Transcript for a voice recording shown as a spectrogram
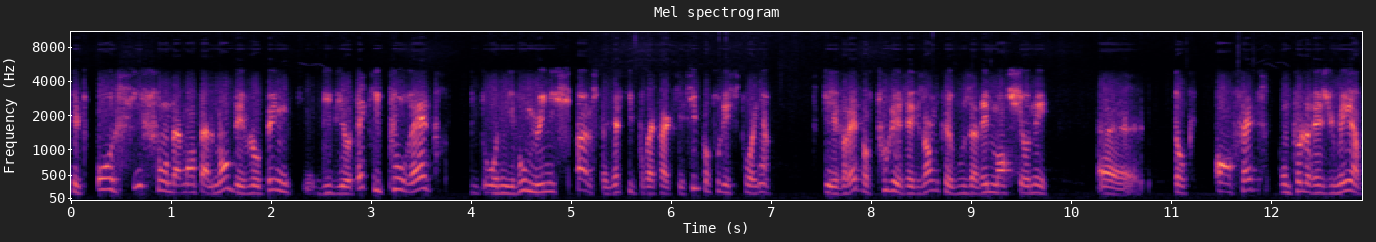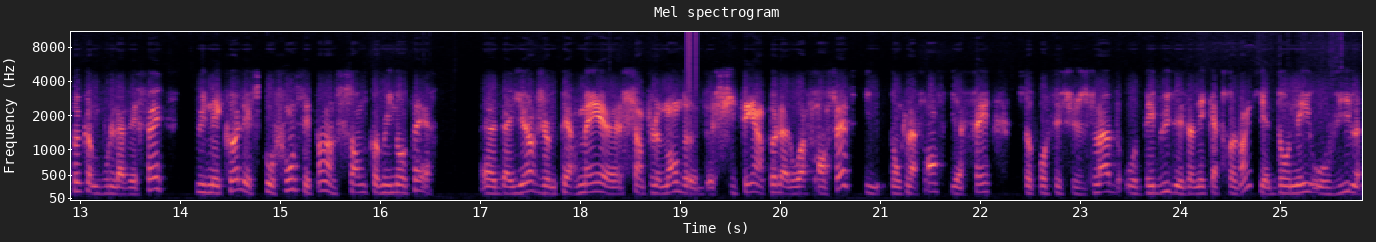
c'est aussi fondamentalement développer une bibliothèque qui pourrait être au niveau municipal, c'est-à-dire qu'il pourrait être accessible pour tous les citoyens, ce qui est vrai pour tous les exemples que vous avez mentionnés. Euh, donc, en fait, on peut le résumer un peu comme vous l'avez fait. Une école, est-ce qu'au fond, c'est pas un centre communautaire? Euh, D'ailleurs, je me permets euh, simplement de, citer un peu la loi française, qui, donc la France qui a fait ce processus-là au début des années 80, qui a donné aux villes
